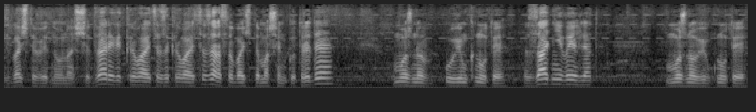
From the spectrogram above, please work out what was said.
Ось бачите, видно, у нас ще двері відкриваються, закриваються. Зараз ви бачите машинку 3D. Можна увімкнути задній вигляд, можна увімкнути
